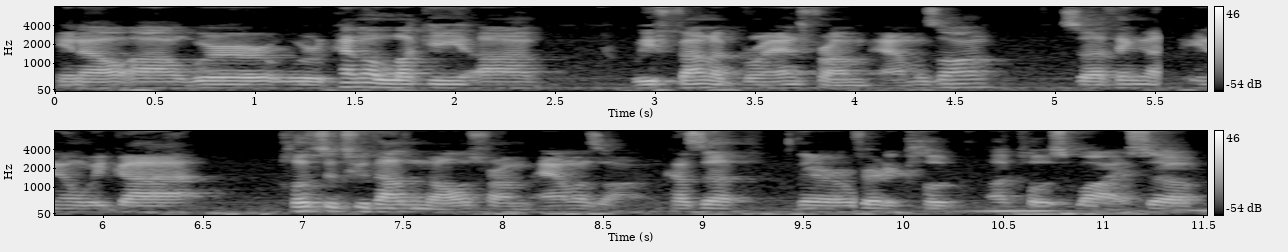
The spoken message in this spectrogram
You know uh, we're we're kind of lucky. Uh, we found a grant from Amazon. So I think you know we got close to two thousand dollars from Amazon because uh, they're very close uh, close by. So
